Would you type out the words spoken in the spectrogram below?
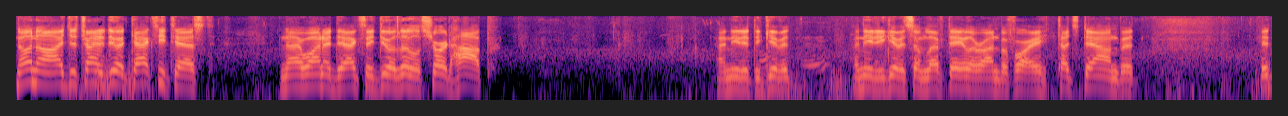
No, no, I just trying to do a taxi test. And I wanted to actually do a little short hop. I needed to give it I needed to give it some left aileron before I touched down, but it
